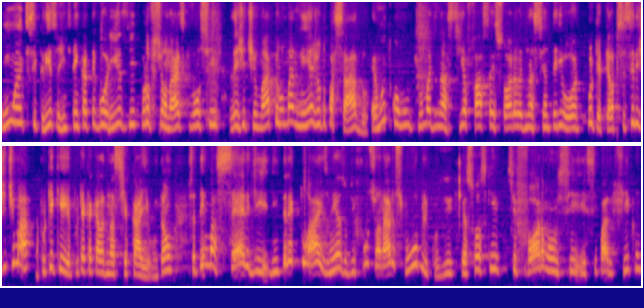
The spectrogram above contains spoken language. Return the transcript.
um a.C., a gente tem categorias de profissionais que vão se legitimar pelo manejo do passado. É muito comum que uma dinastia faça a história da dinastia anterior. Por quê? Porque ela precisa se legitimar. Por que, que, por que, que aquela dinastia caiu? Então, você tem uma série de, de intelectuais mesmo, de funcionários públicos, de pessoas que se formam e se, e se qualificam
